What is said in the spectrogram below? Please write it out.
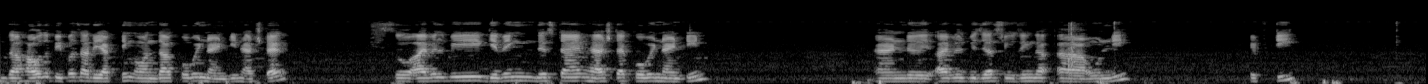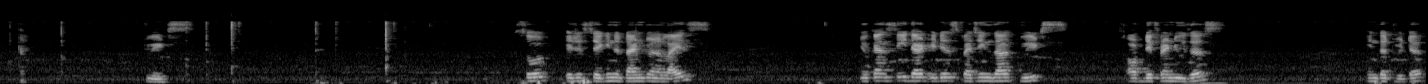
the how the people are reacting on the COVID-19 hashtag. So I will be giving this time hashtag COVID-19 and uh, I will be just using the uh, only 50 tweets so it is taking the time to analyze. You can see that it is fetching the tweets of different users in the twitter.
